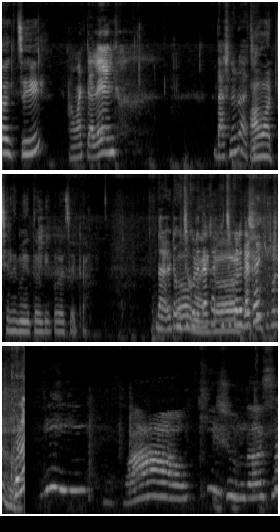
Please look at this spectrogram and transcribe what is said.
লাগছে। আমার ট্যালেন্ট দাসনেরও আছে? আমার ছেলে মেয়ে তৈরি করেছে এটা। দাঁড়া এটা Oh উঁচু করে my দেখাই God. উঁচু করে দেখাই। খোলো। ওয়াও কি সুন্দর সো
